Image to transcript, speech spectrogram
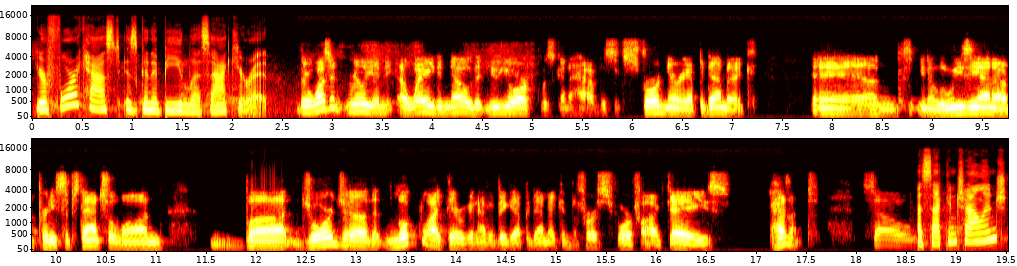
your forecast is going to be less accurate there wasn't really a, a way to know that New York was going to have this extraordinary epidemic, and you know Louisiana a pretty substantial one, but Georgia that looked like they were going to have a big epidemic in the first four or five days hasn't. So, a second challenge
